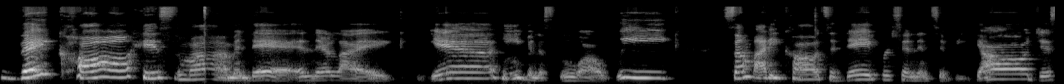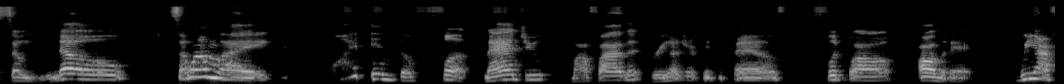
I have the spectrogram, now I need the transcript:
They call his mom and dad, and they're like, "Yeah, he been to school all week. Somebody called today pretending to be y'all, just so you know." So I'm like, "What in the fuck?" Mind you, my father, 350 pounds, football, all of that. We are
